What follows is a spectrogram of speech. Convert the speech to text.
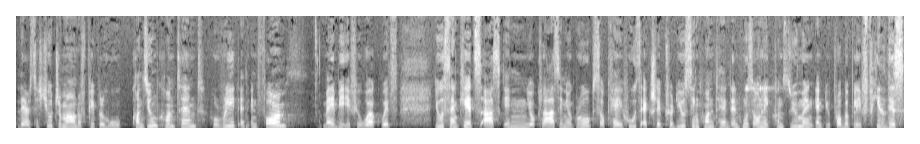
there's a huge amount of people who consume content, who read and inform. Maybe if you work with youth and kids, ask in your class, in your groups, okay, who's actually producing content and who's only consuming, and you probably feel this,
